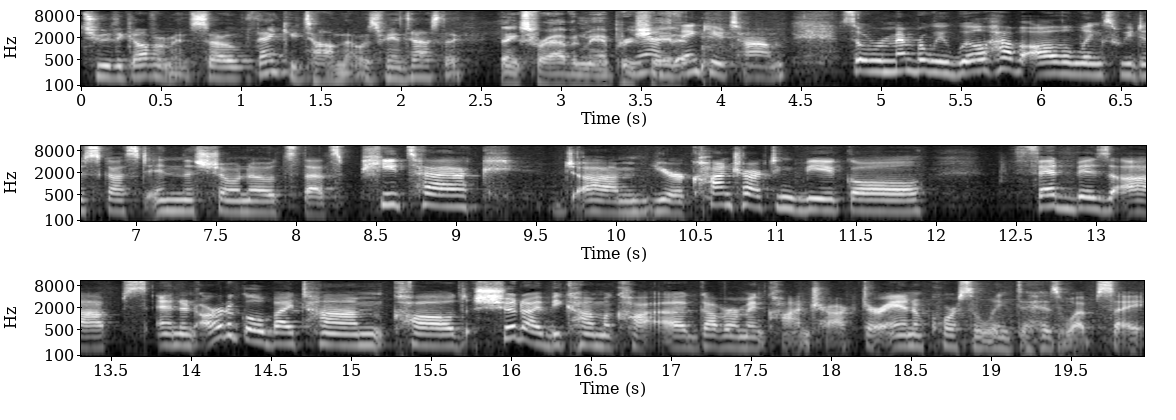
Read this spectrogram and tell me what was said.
to the government. So thank you, Tom. That was fantastic. Thanks for having me. I appreciate Yeah, it. thank you, Tom. So remember, we will have all the links we discussed in the show notes. That's PTAC, um, your contracting vehicle, FedBizOpps, and an article by Tom called "Should I Become a, Co- a Government Contractor?" and of course a link to his website.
